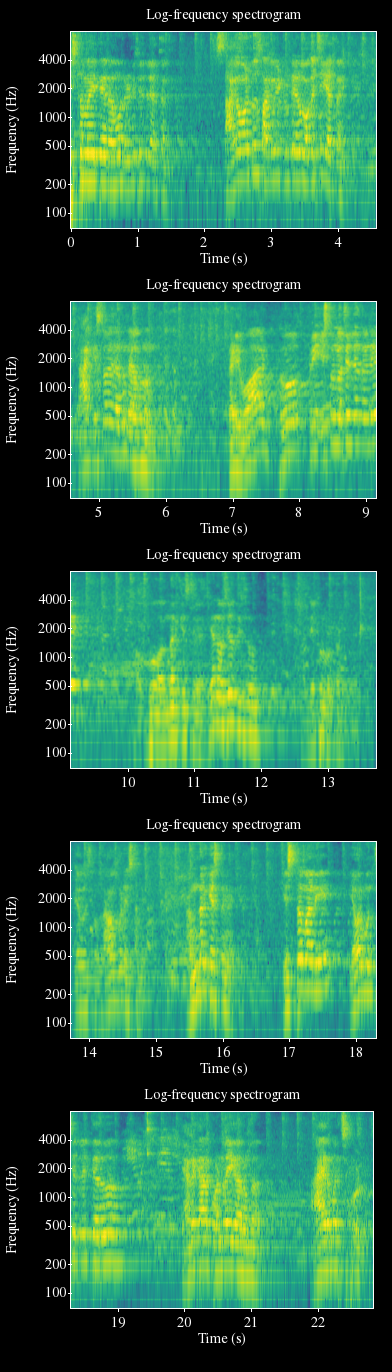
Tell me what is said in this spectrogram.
ఇష్టమైతేనేమో రెండు చేతులు వేస్తాను సగం అటు సగం ఇటుంటేనో ఒక చెయ్యి వేస్తాను నాకు ఇష్టమైతే అనుకుని నెలకొని ఉంది రెడీ? వన్ టూ త్రీ. ఇష్టం వచ్చేది అబ్బో అందరికి ఇష్టమే. ఏదో వచ్చేది తీసుకున్నావు అది ఎప్పుడు కొట్టాను దేవుని ఇష్టం నాకు కూడా ఇష్టమే. అందరికి ఇష్టమే. ఇష్టమని ఎవరు ముందు చేతులు ఎత్తారు వెనకాల కొండయ్య గారు ఉన్నారు. ఆయన మర్చిపోడు.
